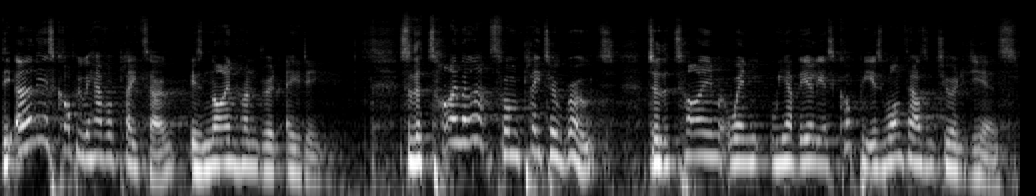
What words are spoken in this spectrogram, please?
The earliest copy we have of Plato is 900 AD. So the time elapsed from Plato wrote to the time when we have the earliest copy is 1,200 years.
